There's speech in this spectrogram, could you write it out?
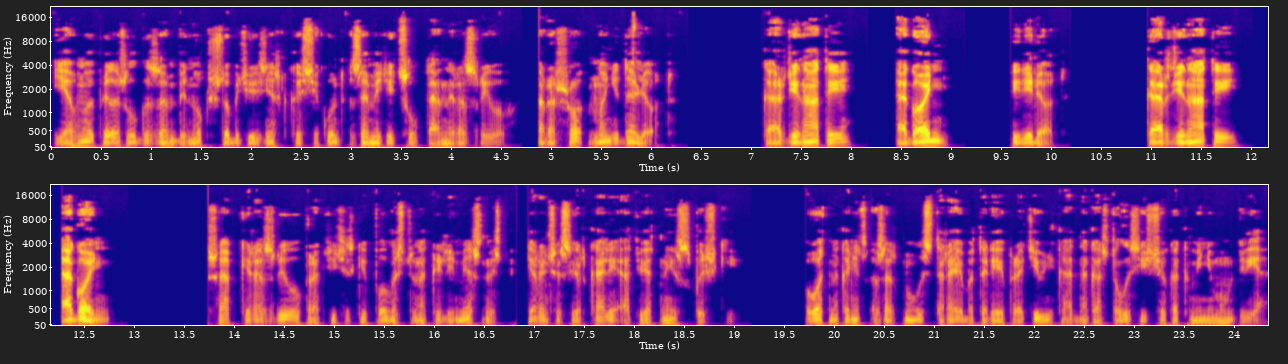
Я вновь приложил глазам бинокль, чтобы через несколько секунд заметить султаны разрывов. Хорошо, но недолет. Координаты. Огонь! Перелет. Координаты. Огонь! Шапки разрывов практически полностью накрыли местность, где раньше сверкали ответные вспышки. Вот, наконец, заткнулась вторая батарея противника, однако осталось еще как минимум две.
